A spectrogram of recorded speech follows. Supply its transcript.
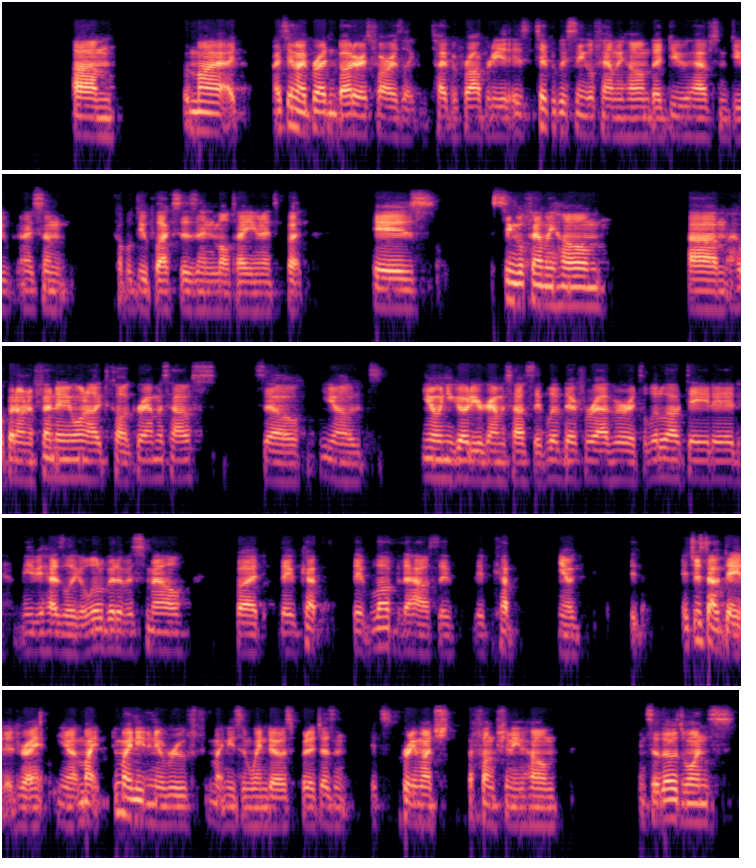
Um, but my I'd say my bread and butter as far as like type of property is typically single family homes. I do have some du some couple duplexes and multi units, but is single family home. Um, I hope I don't offend anyone. I like to call it grandma's house. So you know, it's you know when you go to your grandma's house, they've lived there forever. It's a little outdated. Maybe it has like a little bit of a smell, but they've kept they've loved the house. They've they've kept you know it, it's just outdated, right? You know, it might it might need a new roof, it might need some windows, but it doesn't. It's pretty much a functioning home. And so those ones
